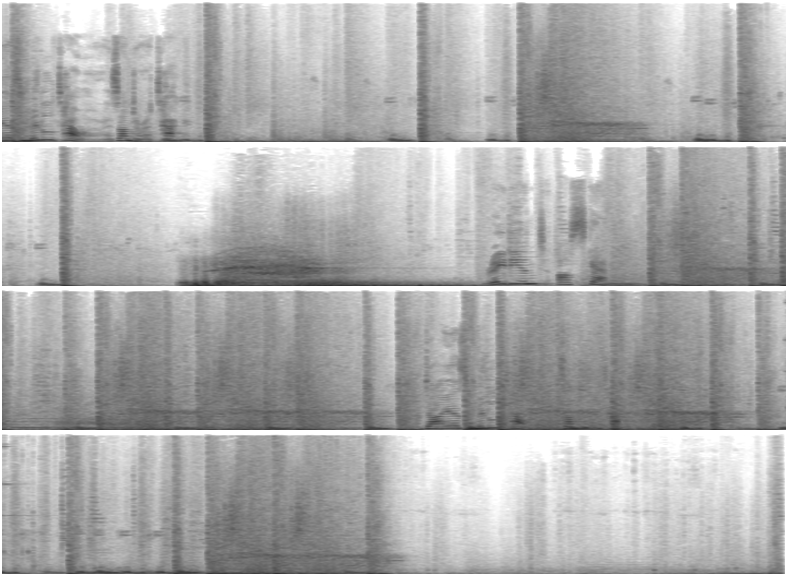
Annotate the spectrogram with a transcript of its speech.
Dire's middle tower is under attack. Radiant are scanning. Dire's middle tower is under attack.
